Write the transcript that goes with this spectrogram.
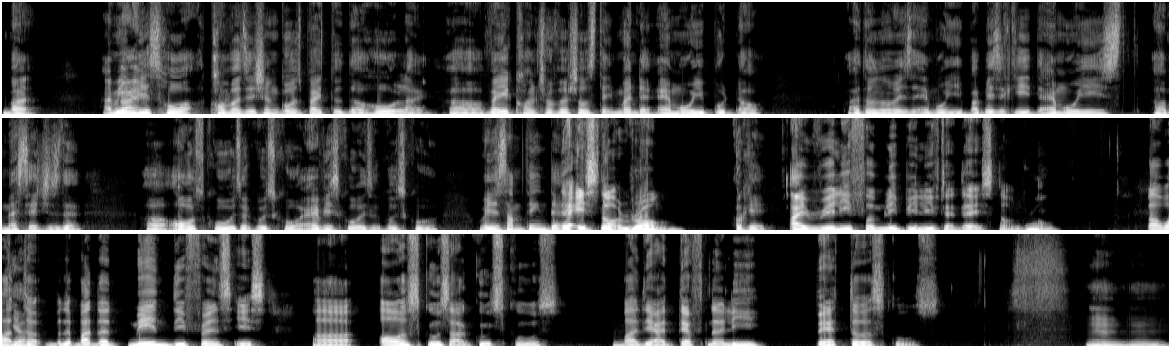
But I mean, Right. this whole conversation goes back to the whole like uh very controversial statement that MOE put out. I don't know if it's MOE, but basically the MOE's uh, message is that uh, all school is a good school, every school is a good school, which is something that That is not wrong. okay, I really firmly believe that that is not wrong. But what Yeah. the but the, but the main difference is uh all schools are good schools, Mm. but they are definitely better schools. mm, mm,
